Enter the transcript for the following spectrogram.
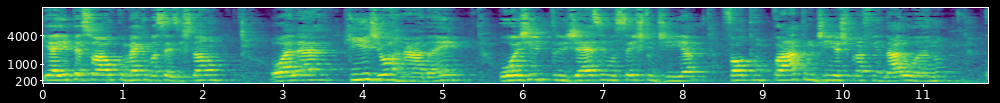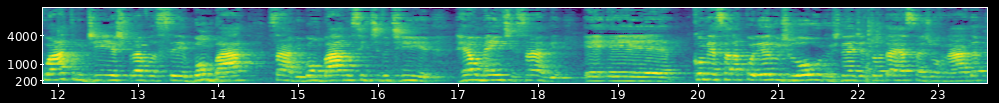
E aí, pessoal, como é que vocês estão? Olha que jornada, hein? Hoje, 36 dia, faltam quatro dias para findar o ano, quatro dias para você bombar, sabe? Bombar no sentido de realmente, sabe? É, é, começar a colher os louros né, de toda essa jornada,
